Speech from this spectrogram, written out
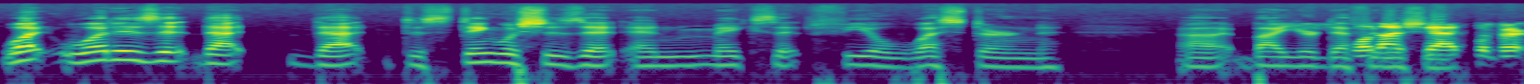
What what is it that that distinguishes it and makes it feel Western uh, by your definition? Well, that's that's a very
